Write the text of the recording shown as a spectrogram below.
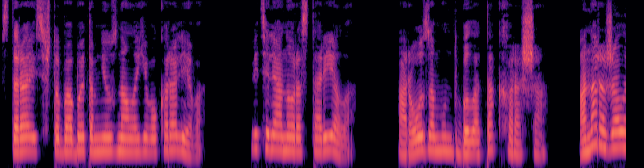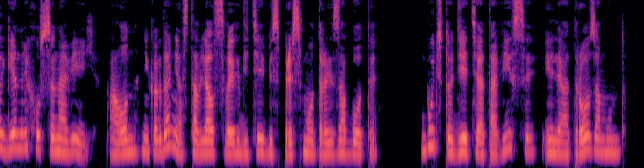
стараясь, чтобы об этом не узнала его королева. Ведь Элеонора старела, а Розамунд была так хороша. Она рожала Генриху сыновей, а он никогда не оставлял своих детей без присмотра и заботы, будь то дети от Ависы или от Розамунд.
